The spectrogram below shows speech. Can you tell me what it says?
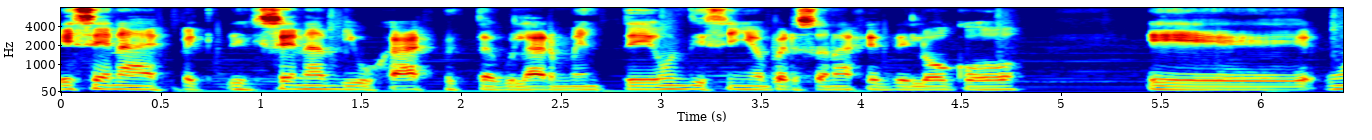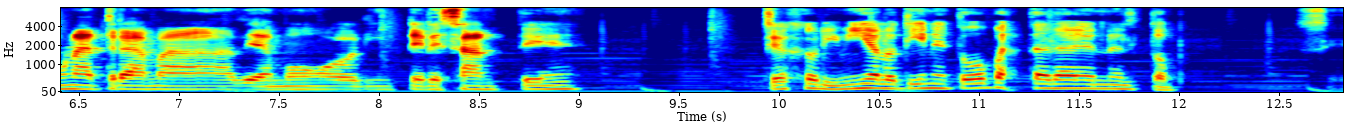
escenas, espe- escenas dibujadas espectacularmente, un diseño de personajes de loco, eh, una trama de amor interesante. Sergio Orimilla lo tiene todo para estar en el top. Sí.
